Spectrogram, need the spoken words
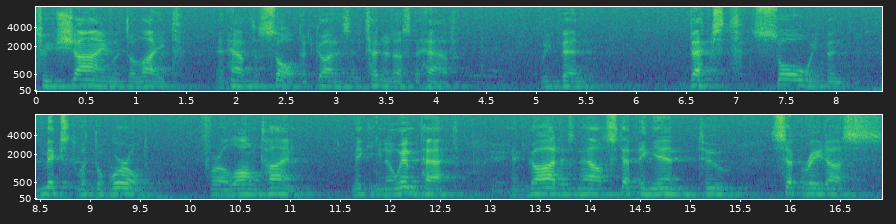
to shine with the light and have the salt that God has intended us to have. We've been vexed soul. We've been mixed with the world for a long time, making no impact. And God is now stepping in to separate us.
